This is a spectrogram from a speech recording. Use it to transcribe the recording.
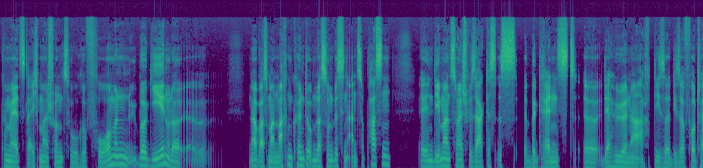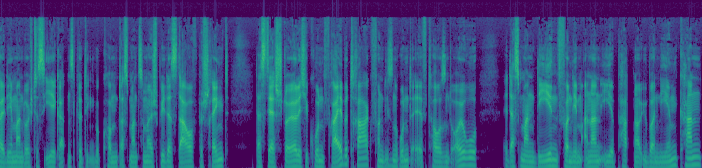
können wir jetzt gleich mal schon zu Reformen übergehen oder äh, na, was man machen könnte, um das so ein bisschen anzupassen, äh, indem man zum Beispiel sagt, es ist begrenzt äh, der Höhe nach, dieser, dieser Vorteil, den man durch das Ehegattensplitting bekommt, dass man zum Beispiel das darauf beschränkt, dass der steuerliche Grundfreibetrag von diesen rund 11.000 Euro, äh, dass man den von dem anderen Ehepartner übernehmen kann,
